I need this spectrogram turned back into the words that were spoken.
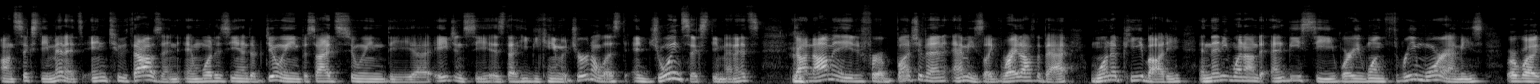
on 60 Minutes in 2000, and what does he end up doing besides suing the uh, agency is that he became a journalist and joined 60 Minutes, got nominated for a bunch of Emmys like right off the bat, won a Peabody, and then he went on to NBC where he won three more Emmys, or what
